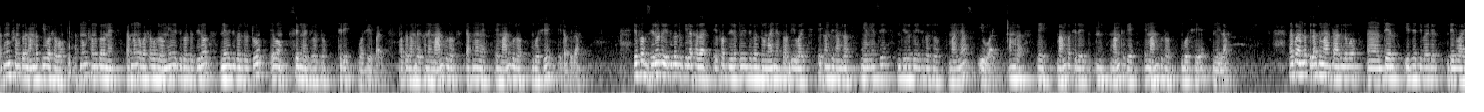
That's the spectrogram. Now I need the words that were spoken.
এক নং সমীকরণ আমরা কী বসাবো? এক নং সমীকরণে এক নঙ্গে বসাবো হলো mu is equal to zero nu is equal to two এবং sigma is equal to three বসিয়ে পাই। অর্থাৎ আমরা এখানে মানগুলো, এক নঙ্গে এই মানগুলো বসিয়ে এটা পেলাম। F of zero two is equal to কী লেখা যায়? F of zero two is equal to minus of U I এখান থেকে আমরা নিয়ে নিয়েছি zero two is equal to minus U I আমরা এই বাম পাশের এই মান থেকে এই মানগুলো বসিয়ে নিলাম। তারপর আমরা প্লাসের মানটা নেব del EZ divided del Y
